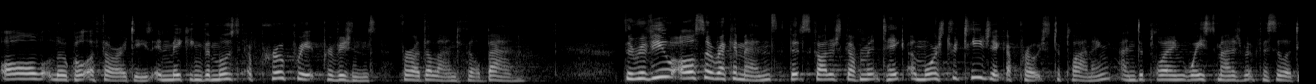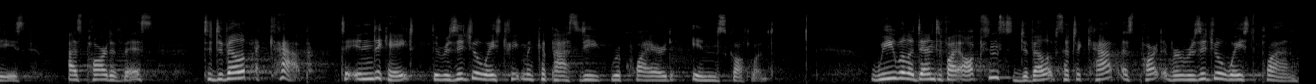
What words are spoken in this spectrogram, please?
all local authorities in making the most appropriate provisions for the landfill ban. The review also recommends that Scottish Government take a more strategic approach to planning and deploying waste management facilities as part of this, to develop a cap to indicate the residual waste treatment capacity required in Scotland. We will identify options to develop such a cap as part of a residual waste plan,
